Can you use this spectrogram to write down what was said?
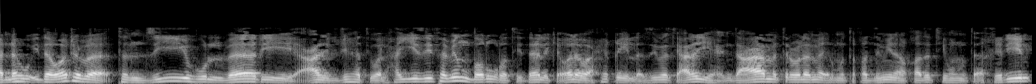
أنه إذا وجب تنزيه الباري عن الجهة والحيز فمن ضرورة ذلك ولواحقه اللازمة عليه عند عامة العلماء المتقدمين وقادتهم المتأخرين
